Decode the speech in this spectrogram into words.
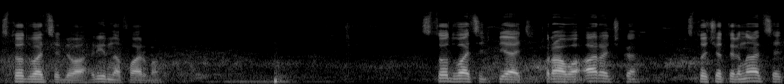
122. Рідна фарба. 125. Права арочка. 114.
